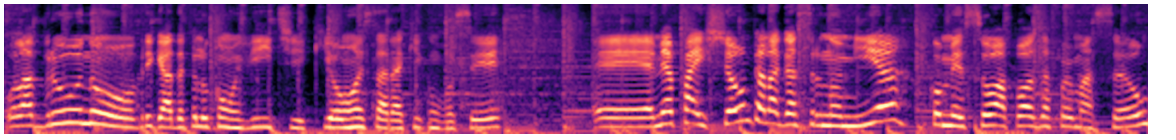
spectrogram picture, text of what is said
Olá, Bruno. Obrigada pelo convite. Que honra estar aqui com você. É, minha paixão pela gastronomia começou após a formação,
